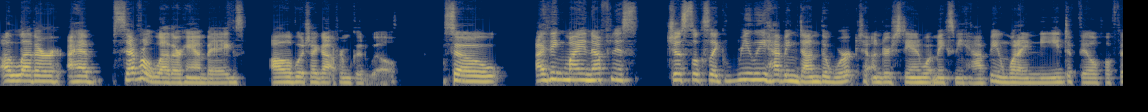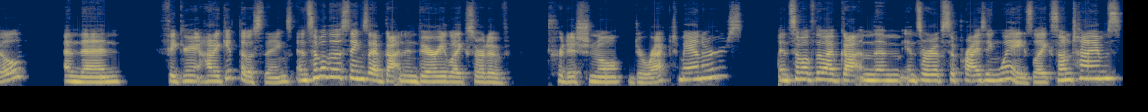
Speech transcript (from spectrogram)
a leather, I have several leather handbags, all of which I got from Goodwill. So I think my enoughness just looks like really having done the work to understand what makes me happy and what I need to feel fulfilled. And then figuring out how to get those things. And some of those things I've gotten in very like sort of traditional direct manners. And some of them I've gotten them in sort of surprising ways. Like sometimes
